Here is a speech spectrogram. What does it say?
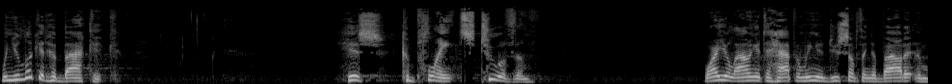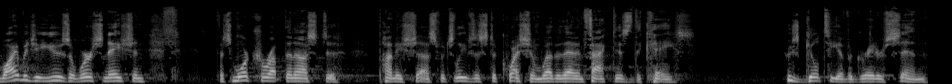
When you look at Habakkuk, his complaints, two of them. Why are you allowing it to happen? We need to do something about it. And why would you use a worse nation that's more corrupt than us to punish us? Which leaves us to question whether that in fact is the case. Who's guilty of a greater sin?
